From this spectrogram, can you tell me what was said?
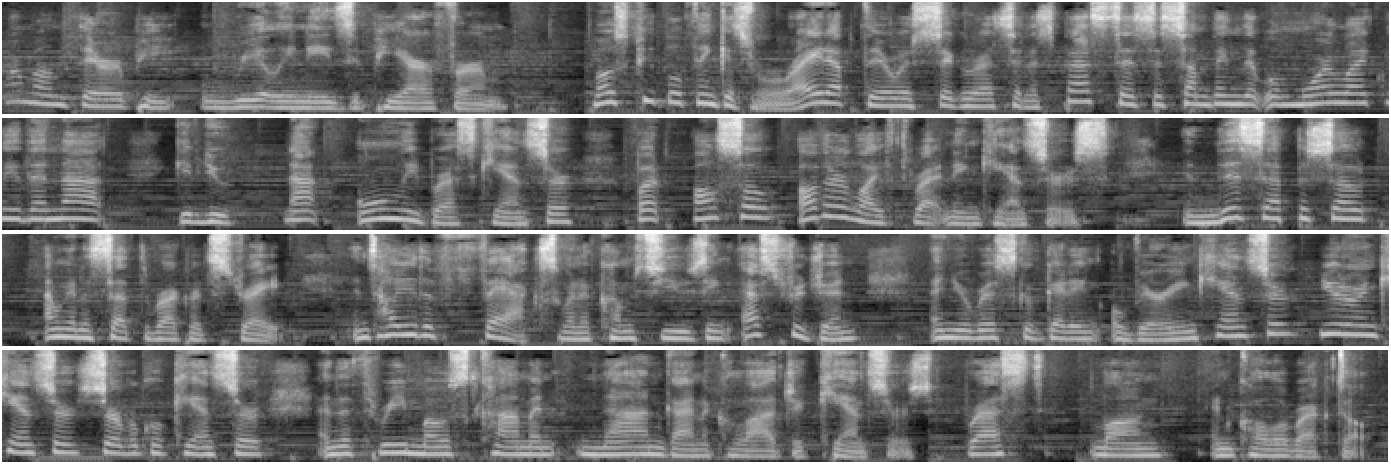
Hormone therapy really needs a PR firm. Most people think it's right up there with cigarettes and asbestos as something that will more likely than not give you not only breast cancer, but also other life threatening cancers. In this episode, I'm going to set the record straight and tell you the facts when it comes to using estrogen and your risk of getting ovarian cancer, uterine cancer, cervical cancer, and the three most common non gynecologic cancers breast, lung, and colorectal.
